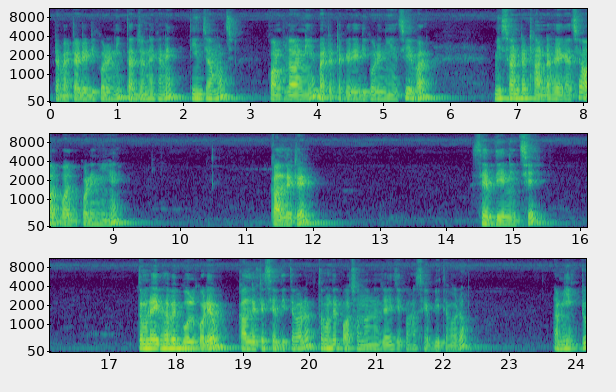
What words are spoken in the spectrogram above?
একটা ব্যাটার রেডি করে নিই। তার জন্য এখানে তিন চামচ কর্নফ্লাওয়ার নিয়ে ব্যাটারটাকে রেডি করে নিয়েছি। এবার মিশ্রণটা ঠান্ডা হয়ে গেছে, অল্প অল্প করে নিয়ে কাটলেটের শেপ দিয়ে নিচ্ছি। তোমরা এইভাবে গোল করেও কাটলেটের শেপ দিতে পারো। তোমাদের পছন্দ অনুযায়ী যে কোনো শেপ দিতে পারো। আমি একটু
